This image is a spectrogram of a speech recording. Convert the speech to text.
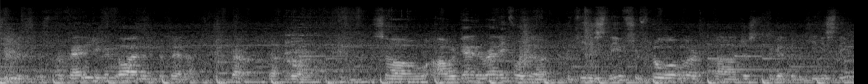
team is, is. You can go ahead and that. Prep, prep. So uh, we're getting ready for the bikini sleeve. She flew over uh, just to get the bikini sleeve.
